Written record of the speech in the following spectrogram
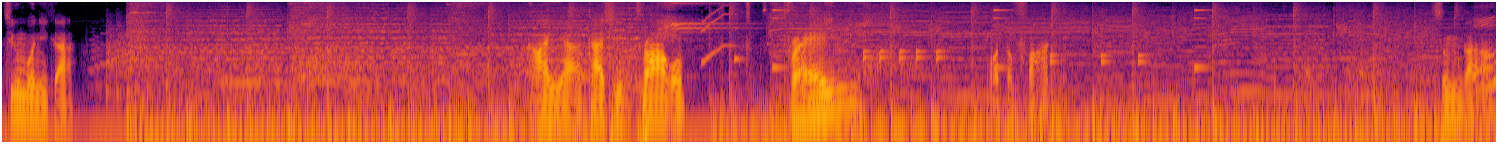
지금 보니까. 가이아 가시 드라고 브레인 What the fuck? 순간.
